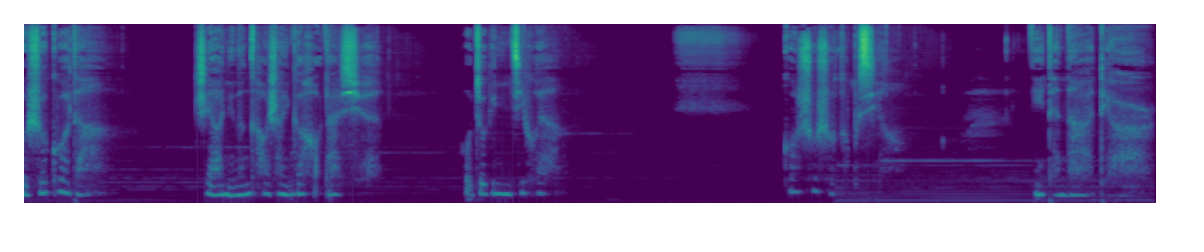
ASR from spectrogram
我说过的，只要你能考上一个好大学，我就给你机会啊。光说说可不行，你得拿点儿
